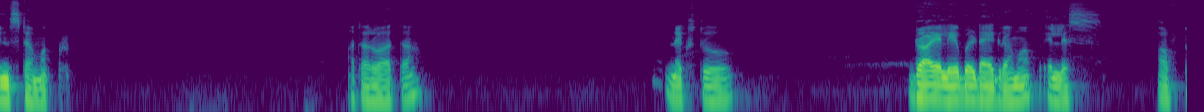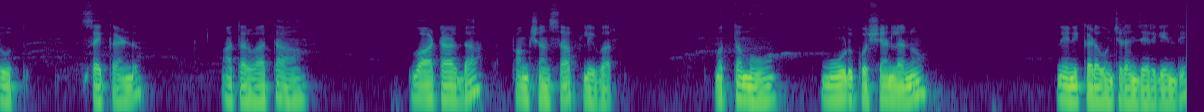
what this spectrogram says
In stomach. ఆ తర్వాత next draw a label diagram of LS of tooth second. ఆ తర్వాత what are the functions of liver. మొత్తము మూడు క్వశ్చన్లను నేను ఇక్కడ ఉంచడం జరిగింది.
